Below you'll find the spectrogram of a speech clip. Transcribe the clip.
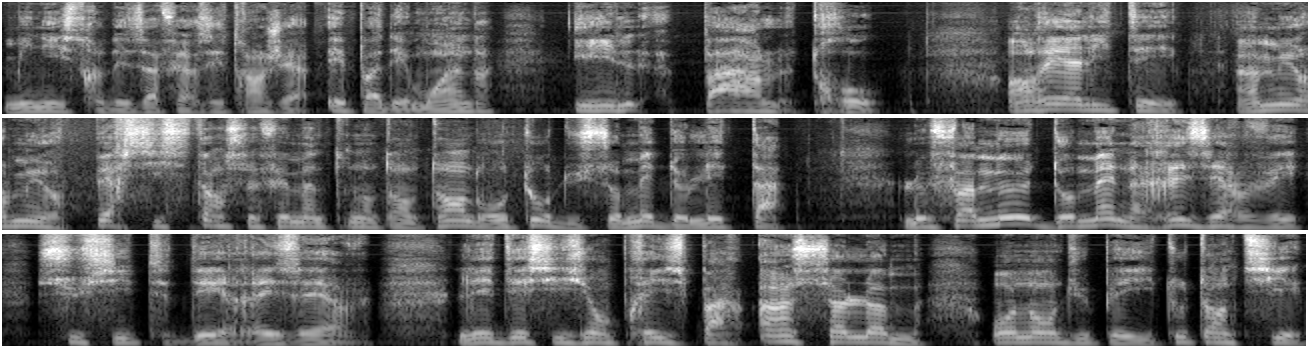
ministre des Affaires étrangères et pas des moindres, il parle trop. En réalité, un murmure persistant se fait maintenant entendre autour du sommet de l'État. Le fameux domaine réservé suscite des réserves. Les décisions prises par un seul homme au nom du pays tout entier,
